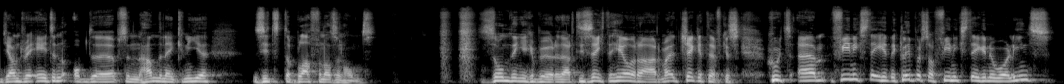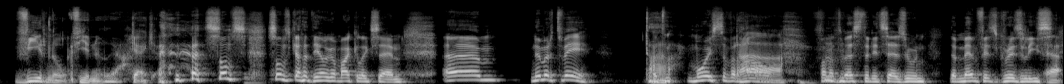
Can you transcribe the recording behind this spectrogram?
DeAndre Ayton op, de, op zijn handen en knieën zit te blaffen als een hond. Zo'n dingen gebeuren daar. Het is echt heel raar, maar check het even. Goed, ehm, Phoenix tegen de Clippers of Phoenix tegen New Orleans? 4-0. 4-0, ja. Kijk, soms, soms kan het heel gemakkelijk zijn. Ehm, nummer twee. Het mooiste verhaal Ah. van het Westen dit seizoen. De Memphis Grizzlies. Ja.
